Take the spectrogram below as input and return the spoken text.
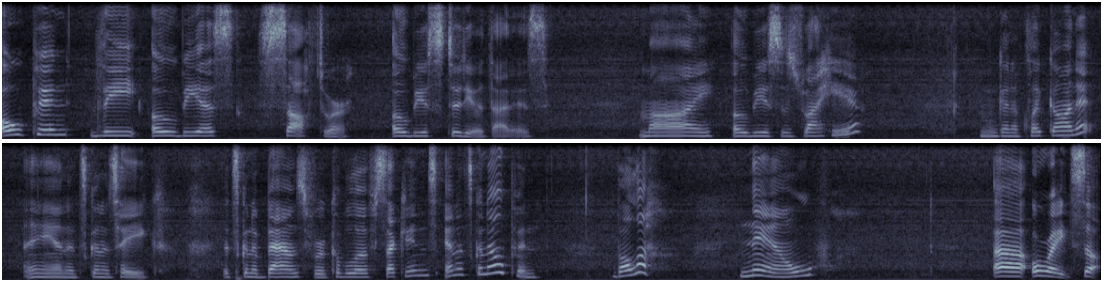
open the OBS software OBS Studio that is. My OBS is right here. I'm gonna click on it and it's gonna take it's gonna bounce for a couple of seconds and it's gonna open. Voila. Now uh, alright, so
